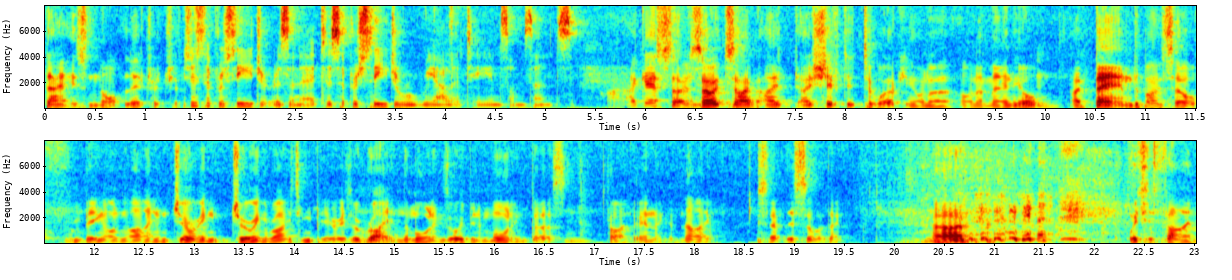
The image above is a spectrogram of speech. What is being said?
That is not literature. It's just a procedure, isn't it? It's a procedural reality in some sense. I- guess so. Yeah. So, so I, I, I shifted to working on a on a manual. Mm. I banned myself from Mm. being online during during writing periods. Mm. write in the mornings. Always been a morning person. Mm. Can't do anything at night except this sort of thing, Mm. um, which is fine.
